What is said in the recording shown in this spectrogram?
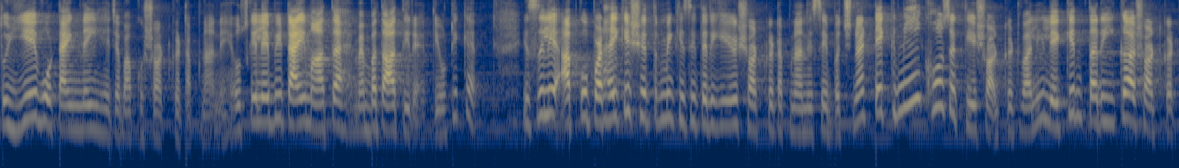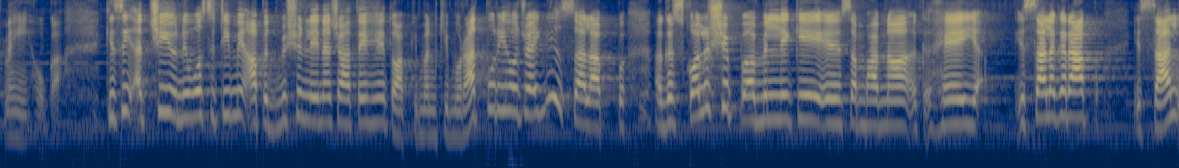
तो ये वो टाइम नहीं है जब आपको शॉर्टकट अपनाने हैं। उसके लिए भी टाइम आता है, मैं बताती रहती हूँ, ठीक है? इसलिए आपको पढ़ाई के क्षेत्र में किसी तरीके के शॉर्टकट अपनाने से बचना टेक्निक हो सकती है शॉर्टकट वाली, लेकिन तरीका शॉर्टकट नहीं होगा। किसी अच्छी यूनिवर्सिटी में आप एडमिशन लेना चाहते हैं तो आपकी मन की मुराद पूरी हो जाएगी। इस साल आप, अगर स्कॉलरशिप मिलने के संभावना है या, इस साल अगर आप, इस साल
